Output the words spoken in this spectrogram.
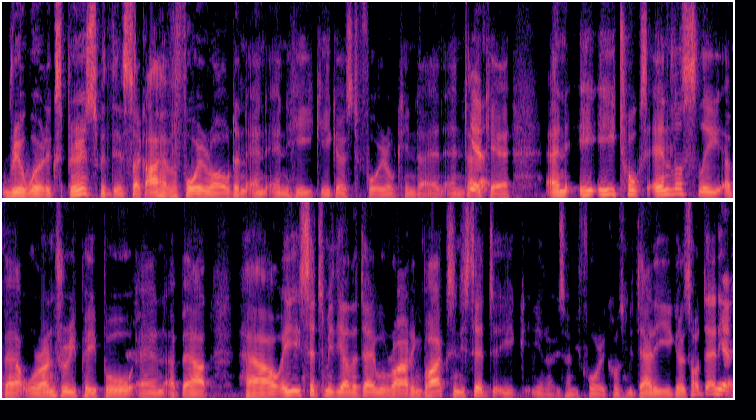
real world experience with this. Like I have a four year old, and, and and he he goes to four year old kinder and, and daycare, yeah. and he, he talks endlessly about Wurundjeri people and about how he said to me the other day we we're riding bikes, and he said, he, you know, he's only four. He calls me daddy. He goes, oh, daddy, yeah.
